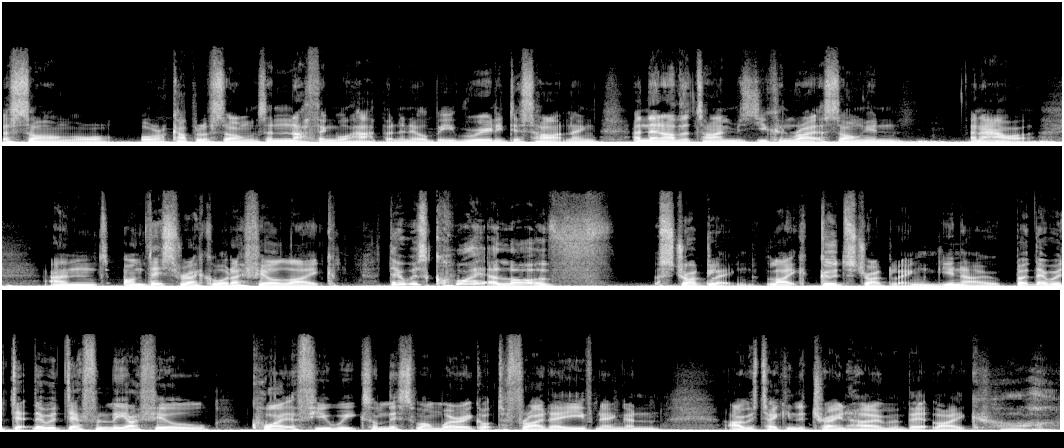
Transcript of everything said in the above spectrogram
a song or or a couple of songs and nothing will happen and it'll be really disheartening and then other times you can write a song in an hour and on this record I feel like there was quite a lot of struggling, like good struggling, you know. But there were de- there were definitely, I feel, quite a few weeks on this one where it got to Friday evening, and I was taking the train home a bit like, oh,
